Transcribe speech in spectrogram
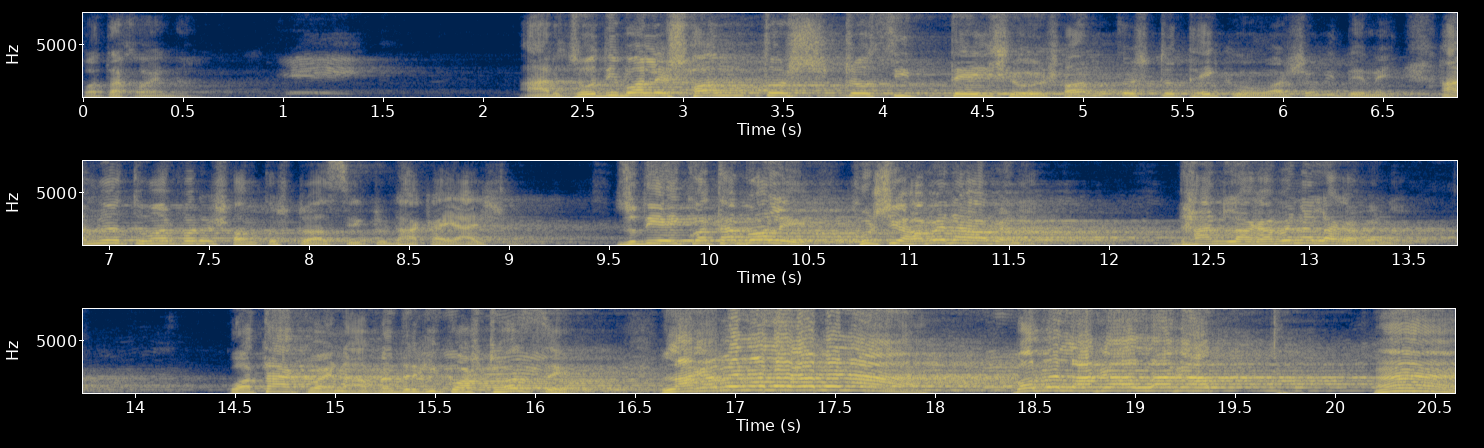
কথা কয় না। আর যদি বলে, সন্তুষ্ট চিত্তে এসো, সন্তুষ্ট থেকো, অসুবিধে নেই। আমিও তোমার পরে সন্তুষ্ট আছি, একটু ঢাকায় আসো। যদি এই কথা বলে, খুশি হবে না হবে না। ধান লাগাবে না লাগাবে না। কথা কয় না, আপনাদের কি কষ্ট হচ্ছে? লাগাবে না লাগাবে না। বলবে, লাগা লাগা। হ্যাঁ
